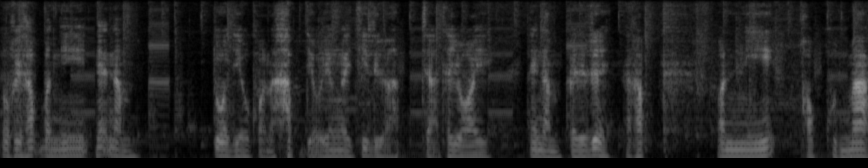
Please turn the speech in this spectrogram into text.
โอเคครับ วันนี้แนะนำตัวเดียวก่อนนะครับ เดี๋ยวยังไงที่เหลือจะทยอยแนะนำไปเรื่อยๆนะครับ วันนี้ขอบคุณมาก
